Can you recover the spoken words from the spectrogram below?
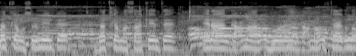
دتك مسلمين تا دتك مساكين تا أنا قعمها الأهورين وقعمها أتاقنا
